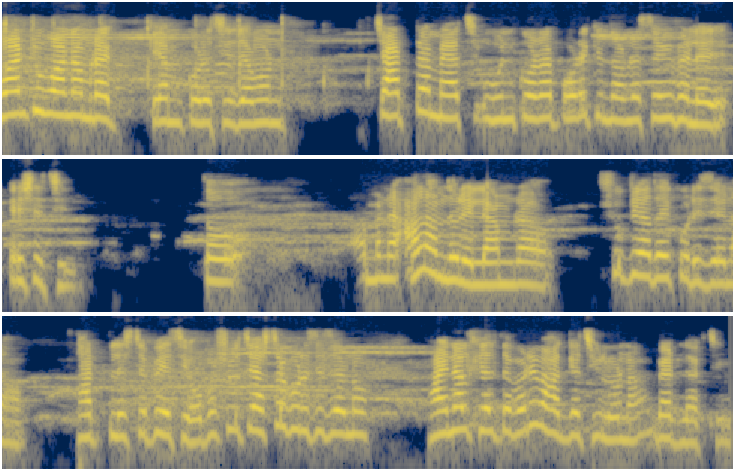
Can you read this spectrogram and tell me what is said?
ওয়ান টু ওয়ান আমরা ক্যাম্প করেছি। যেমন চারটা ম্যাচ উইন করার পরে কিন্তু আমরা সেমিফাইনালে এসেছি। তো মানে আলহামদুলিল্লাহ আমরা শুক্রিয়া আদায় করি যে না থার্ড প্লেসটা পেয়েছি। অবশ্যই চেষ্টা করেছি যেন ফাইনাল খেলতে পারি, ভাগ্যে ছিল না ব্যাড লাগ ছিল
